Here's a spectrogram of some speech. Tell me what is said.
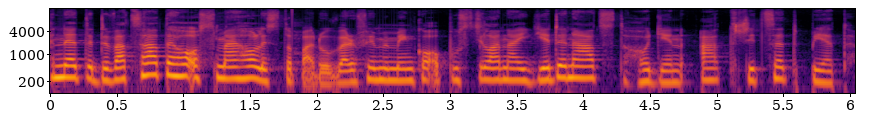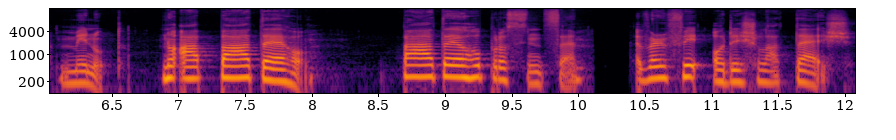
Hned 28. listopadu Verfi miminko opustila na 11 hodin a 35 minut. No a 5. 5. prosince Verfi odešla též,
